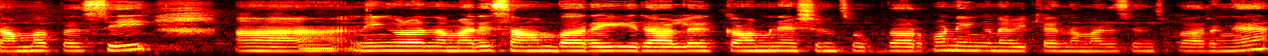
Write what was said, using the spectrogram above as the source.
செம்ம பசி. நீங்களும் இந்த மாதிரி சாம்பார் இறால் காம்பினேஷன் சூப்பராக இருக்கும். நீங்களும் வீட்டில் இந்த மாதிரி செஞ்சு பாருங்கள்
